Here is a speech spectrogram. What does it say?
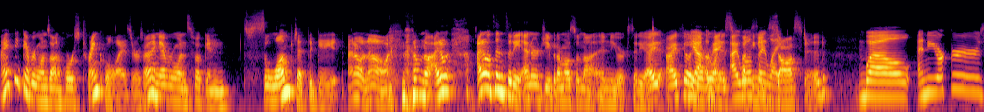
I think everyone's on horse tranquilizers. I think everyone's fucking slumped at the gate. I don't know. I don't know. I don't. I don't sense any energy, but I'm also not in New York City. I I feel like Yeah, everyone okay, is I fucking say, like- exhausted. Well, and New Yorkers,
